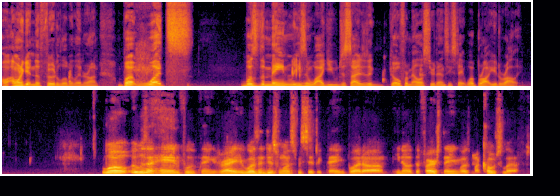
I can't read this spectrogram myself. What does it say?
I want to get into food a little bit later on, but what's was the main reason why you decided to go from LSU to NC State? What brought you to Raleigh? Well, it was a handful of things, right? It wasn't just one specific thing, but um, you know, the first thing was my coach left.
